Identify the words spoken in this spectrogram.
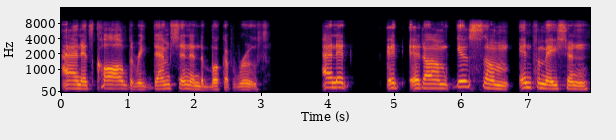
and it's called "The Redemption in the Book of Ruth," and it it it um gives some information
